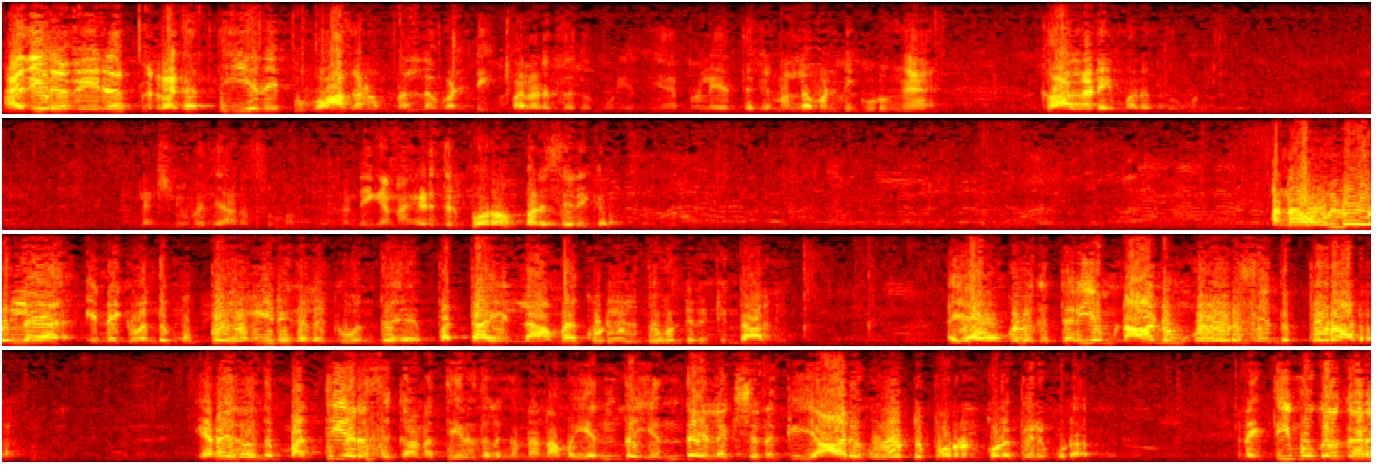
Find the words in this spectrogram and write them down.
அதிரவீர ரக தீயணைப்பு வாகனம் நல்ல வண்டி பல்லடத்துல கூடிய தீயணைப்பு நிலையத்துக்கு நல்ல வண்டி கொடுங்க. கால்நடை மருத்துவமனை. லட்சுமிபதி அரசு மருத்துவம் கண்டிப்பா நான் எடுத்துட்டு போறோம் பரிசீலிக்கிறோம். ஆனா உள்ளூர்ல இன்னைக்கு வந்து முப்பது வீடுகளுக்கு வந்து பட்டா இல்லாம குடியிருந்து கொண்டிருக்கின்றார்கள். ஐயா உங்களுக்கு தெரியும் நான் உங்களோட சேர்ந்து போராடுறேன். ஏன்னா இது வந்து மத்திய அரசுக்கான தேர்தலுங்க நம்ம எந்த எந்த எலெக்ஷனுக்கு யாருக்கு ஓட்டு போடுறோம்னு குழப்பிடக்கூடாது. எனக்கு திமுக கார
